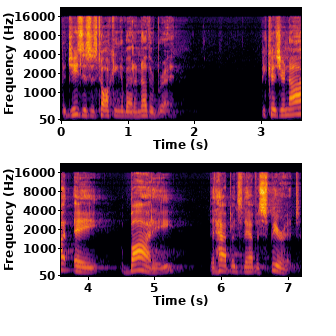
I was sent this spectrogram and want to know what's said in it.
But Jesus is talking about another bread. Because you're not a body that happens to have a spirit.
